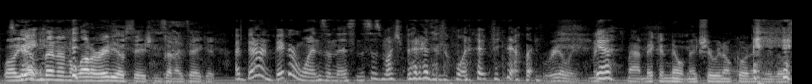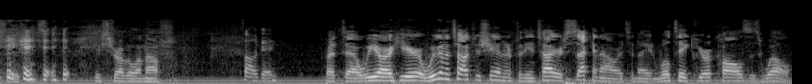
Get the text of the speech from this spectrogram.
Well, you haven't been on a lot of radio stations, then I take it. I've been on bigger ones than this, and this is much better than the one I've been on. Really, Make- Yeah. Matt, make a note. Make sure we don't go to any of those stations. we struggle enough. It's all good. But uh, we are here. We're going to talk to Shannon for the entire second hour tonight, and we'll take your calls as well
